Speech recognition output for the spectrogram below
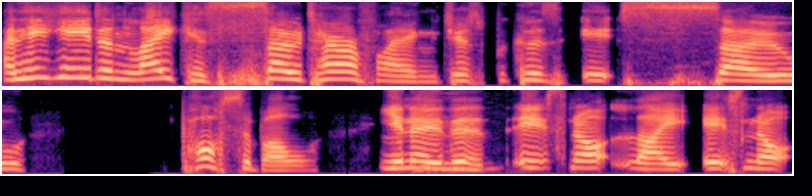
I think Eden Lake is so terrifying just because it's so possible. You know, mm. that it's not like it's not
